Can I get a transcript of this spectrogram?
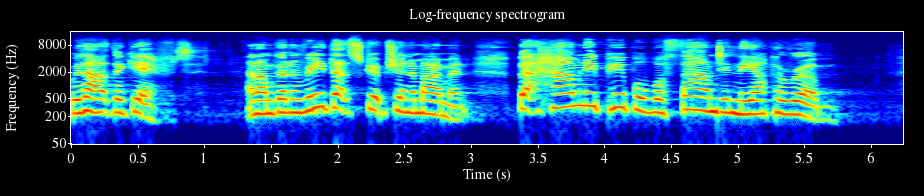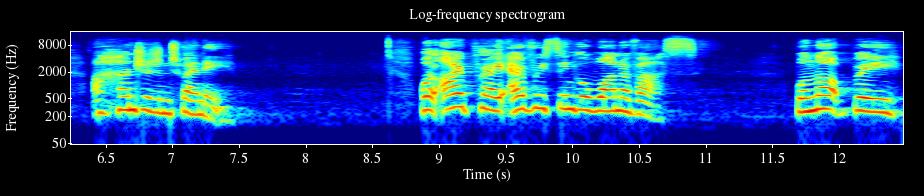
without the gift. And I'm going to read that scripture in a moment. But how many people were found in the upper room? 120. Well, I pray every single one of us will not be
